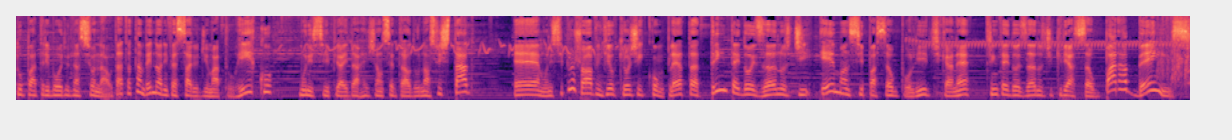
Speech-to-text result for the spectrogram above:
do Patrimônio Nacional. Data também do aniversário de Mato Rico, município aí da região central do nosso estado. É, município jovem, viu, que hoje completa 32 anos de emancipação política, né? 32 anos de criação. Parabéns!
